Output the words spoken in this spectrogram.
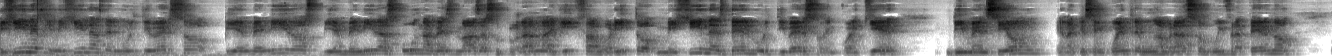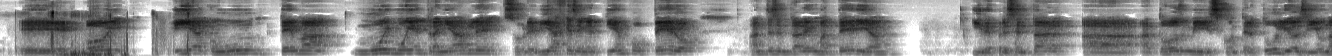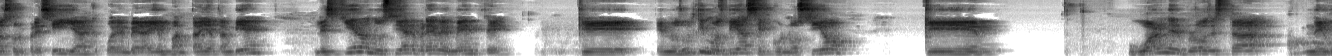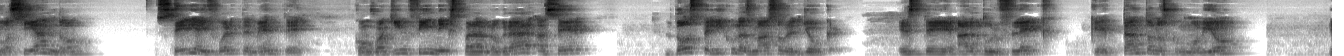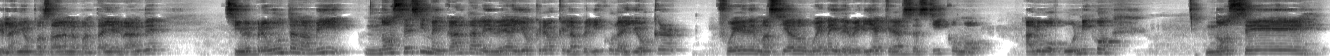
Mijines y mijinas del multiverso, bienvenidos, bienvenidas una vez más a su programa geek favorito, Mijines del multiverso, en cualquier dimensión en la que se encuentren. Un abrazo muy fraterno. Eh, hoy día con un tema muy, muy entrañable sobre viajes en el tiempo, pero antes de entrar en materia y de presentar a, a todos mis contertulios y una sorpresilla que pueden ver ahí en pantalla también, les quiero anunciar brevemente que en los últimos días se conoció que Warner Bros. está negociando seria y fuertemente con Joaquín Phoenix para lograr hacer dos películas más sobre el Joker. Este Arthur Fleck, que tanto nos conmovió el año pasado en la pantalla grande. Si me preguntan a mí, no sé si me encanta la idea. Yo creo que la película Joker fue demasiado buena y debería quedarse así como algo único. No sé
